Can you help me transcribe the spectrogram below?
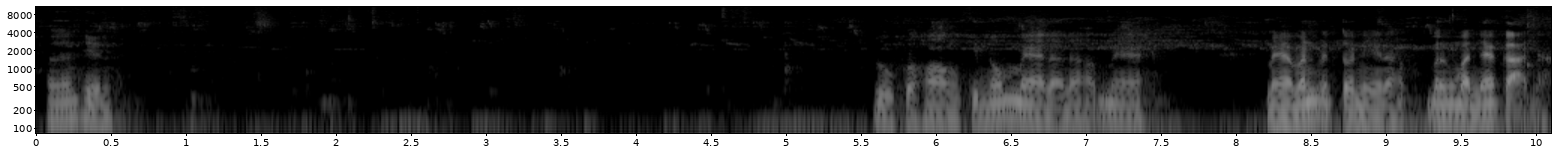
เพราะฉะนั้นเห็น ลูกก็ห้องกินนมแม่แล้วนะครับ แม่ แม่มันเป็นตัวนี้นะครับ เบิ่งบรรยากาศนะ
